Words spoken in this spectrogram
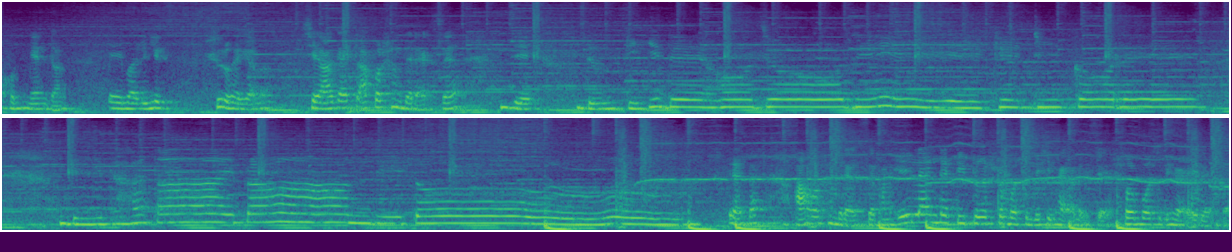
এখন মেন গান। এইবার রিলিক্স শুরু হয়ে গেল। সে আগে একটা আকর্ষণ দিয়ে রাখছে যে, দুটি দেহ যদি একটি করে, বিধাতায় প্রাণ দিত এটা আকর্ষণ দিয়ে রাখছে। মানে এই লাইনটা টিকটকের বছর বেশি ভাইরাল হয়েছে বছর বেশি এই লাইনটা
